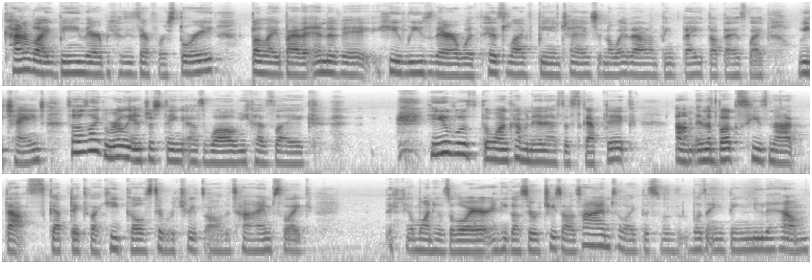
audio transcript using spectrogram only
kind of like being there because he's there for a story, but like by the end of it, he leaves there with his life being changed in a way that I don't think that he thought that his life would be changed. So it was like really interesting as well because like he was the one coming in as a skeptic. Um, in the books, he's not that skeptic. Like he goes to retreats all the time. So like one he was a lawyer and he goes to retreats all the time so like this was wasn't anything new to him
